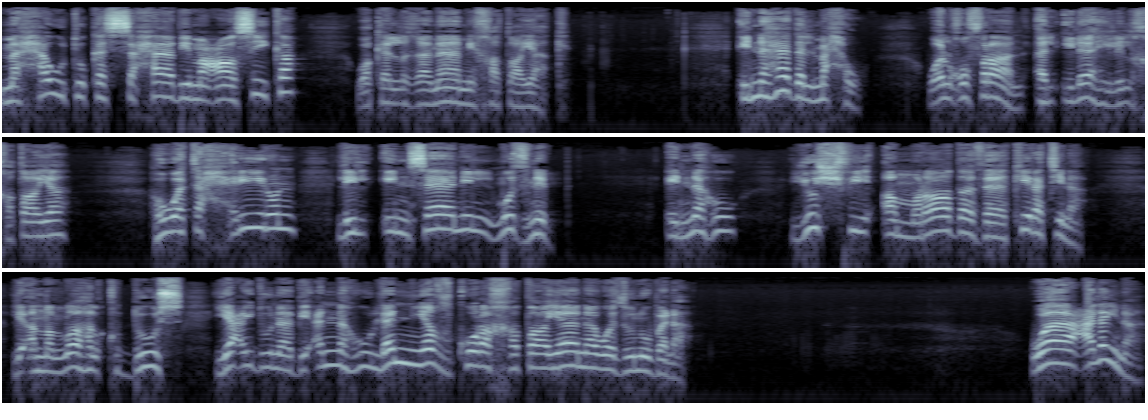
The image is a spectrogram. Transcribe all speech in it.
محوت كالسحاب معاصيك وكالغمام خطاياك. إن هذا المحو والغفران الإلهي للخطايا هو تحرير للإنسان المذنب إنه يشفي أمراض ذاكرتنا لأن الله القدوس يعدنا بأنه لن يذكر خطايانا وذنوبنا. وعلينا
